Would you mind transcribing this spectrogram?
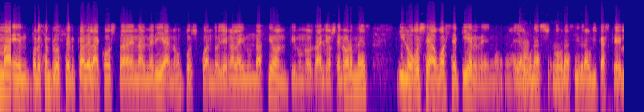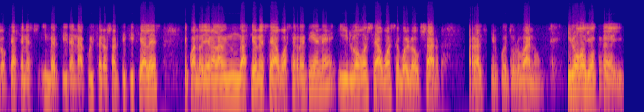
en, por ejemplo, cerca de la costa en Almería, ¿no? Pues cuando llega la inundación tiene unos daños enormes y luego ese agua se pierde, ¿no? Hay algunas obras hidráulicas que lo que hacen es invertir en acuíferos artificiales, que cuando llega la inundación ese agua se retiene y luego ese agua se vuelve a usar para el circuito urbano. Y luego yo creo, y,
